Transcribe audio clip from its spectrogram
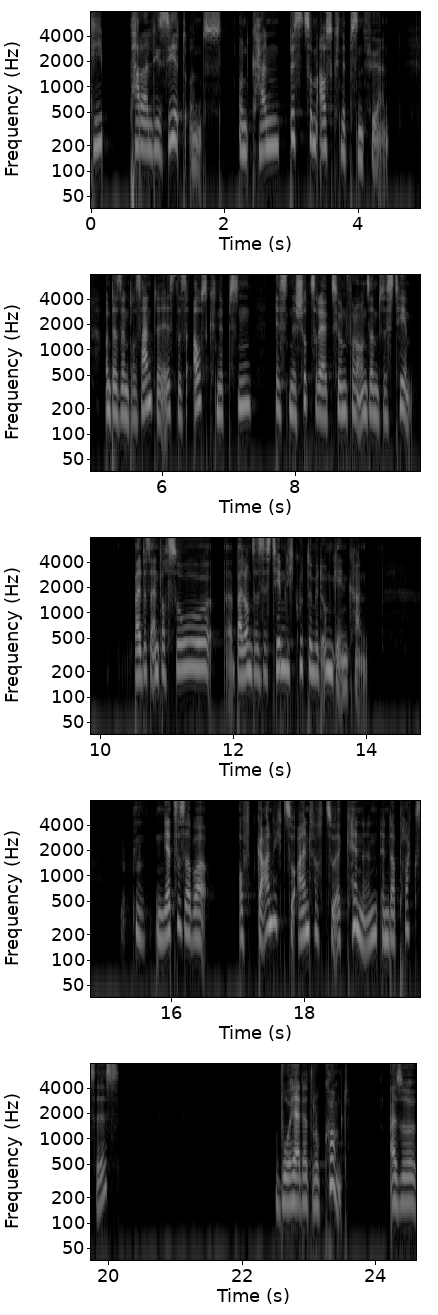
die paralysiert uns und kann bis zum Ausknipsen führen. Und das Interessante ist, das Ausknipsen ist eine Schutzreaktion von unserem System weil das einfach so, äh, weil unser System nicht gut damit umgehen kann. Und jetzt ist aber oft gar nicht so einfach zu erkennen in der Praxis, woher der Druck kommt. Also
